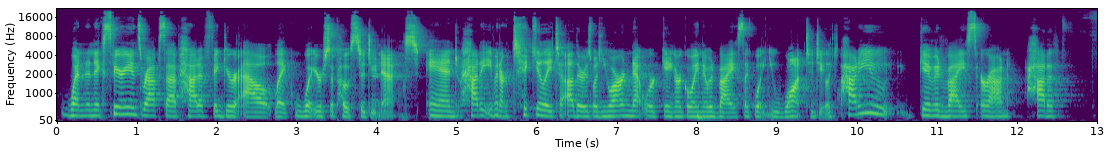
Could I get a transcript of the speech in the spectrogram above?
when an experience wraps up how to figure out like what you're supposed to do next and how to even articulate to others when you are networking or going to advice like what you want to do. Like how do you give advice around how to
